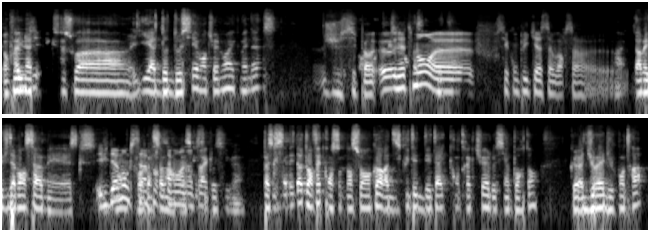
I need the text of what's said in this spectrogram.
On peut imaginer que ce soit lié à d'autres dossiers éventuellement avec Mendes? Je sais pas. honnêtement, euh, c'est compliqué à savoir ça. Non, mais évidemment ça, mais est-ce que évidemment que ça a forcément un impact. Parce que ça m'étonne en fait qu'on en soit encore à discuter de détails contractuels aussi importants que la durée du contrat,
